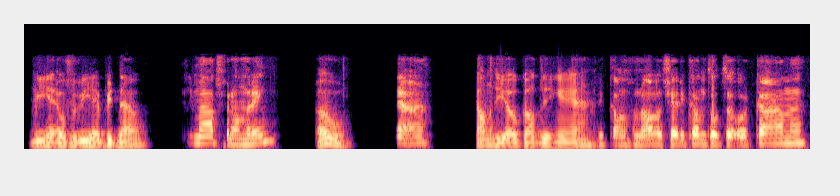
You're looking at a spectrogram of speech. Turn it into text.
wie, over wie heb je het nou? Klimaatverandering. Oh. Ja. Kan die ook al dingen, ja? Die kan van alles. Ja, die kan tot de orkanen.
